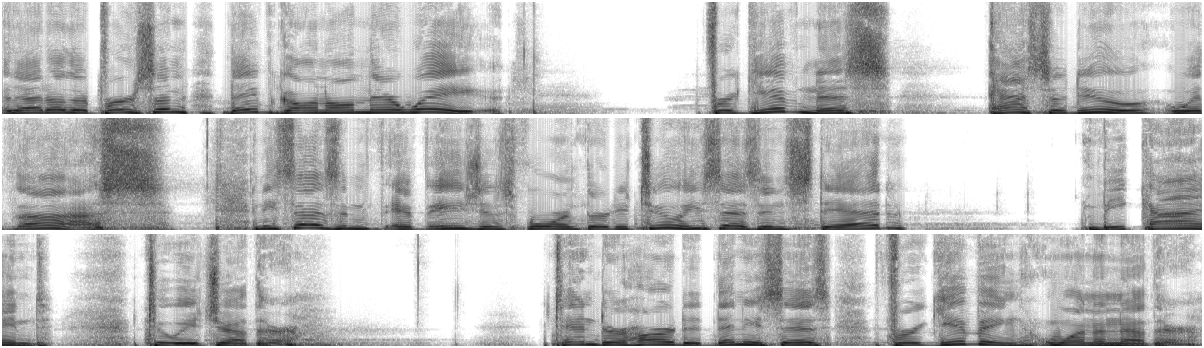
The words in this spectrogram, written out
that other person, they've gone on their way forgiveness has to do with us. And he says in Ephesians 4 and 32, he says, instead, be kind to each other, tender hearted. Then he says, forgiving one another.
